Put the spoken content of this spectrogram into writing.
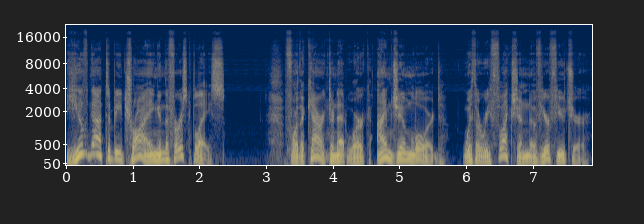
you've got to be trying in the first place. For the Character Network, I'm Jim Lord, with a reflection of your future.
